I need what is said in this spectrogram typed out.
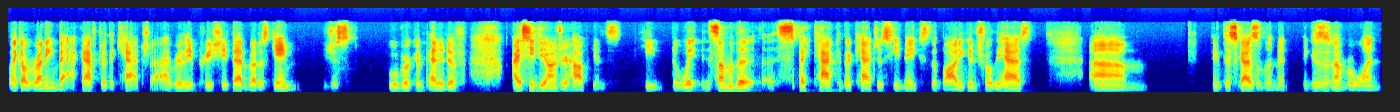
like a running back after the catch. I really appreciate that about his game. He's just uber competitive. I see DeAndre Hopkins. He the way some of the spectacular catches he makes, the body control he has. Um, I think the sky's the limit. I think he's a number one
